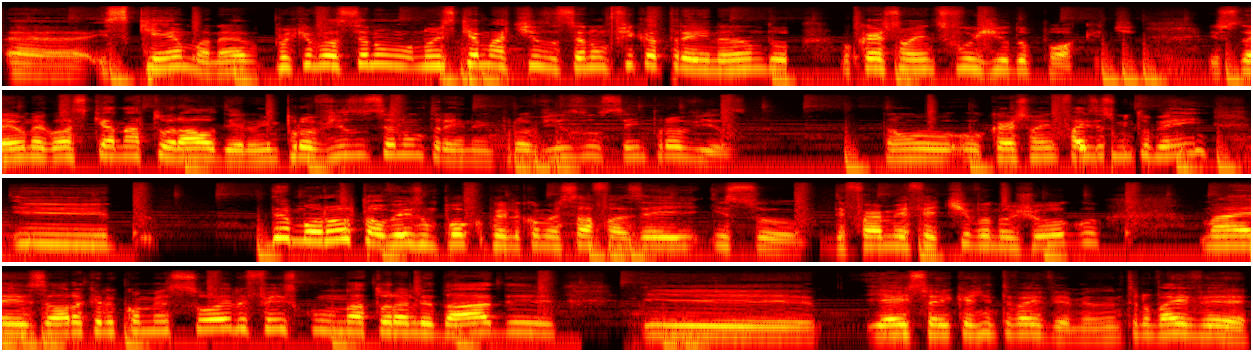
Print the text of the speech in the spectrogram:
é, esquema, né? Porque você não, não esquematiza, você não fica treinando o Carson Wentz fugir do pocket. Isso daí é um negócio que é natural dele. O improviso você não treina, o improviso você improvisa. Então o Carson Wentz faz isso muito bem e demorou talvez um pouco para ele começar a fazer isso de forma efetiva no jogo, mas a hora que ele começou, ele fez com naturalidade e, e é isso aí que a gente vai ver mesmo. A gente não vai ver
